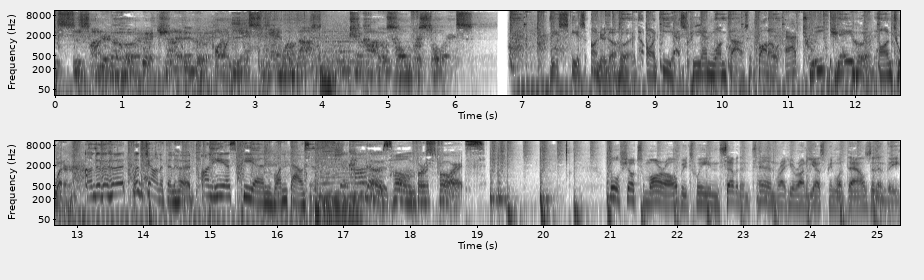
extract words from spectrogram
This is Under the Hood with Jonathan Hood on ESPN 1000, Chicago's home for sports. This is Under the Hood on ESPN 1000. Follow at Tweet J Hood on Twitter. Under the Hood with Jonathan Hood on ESPN 1000, Chicago's home for sports full show tomorrow between 7 and 10 right here on ESPN 1000 and the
